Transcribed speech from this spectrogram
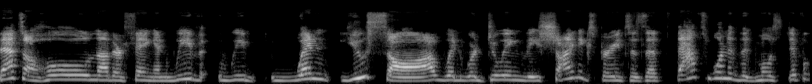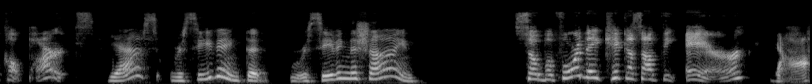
that's a whole nother thing. And we've we when you saw when we're doing these shine experiences that that's one of the most difficult parts. Yes receiving the receiving the shine. So before they kick us off the air yeah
